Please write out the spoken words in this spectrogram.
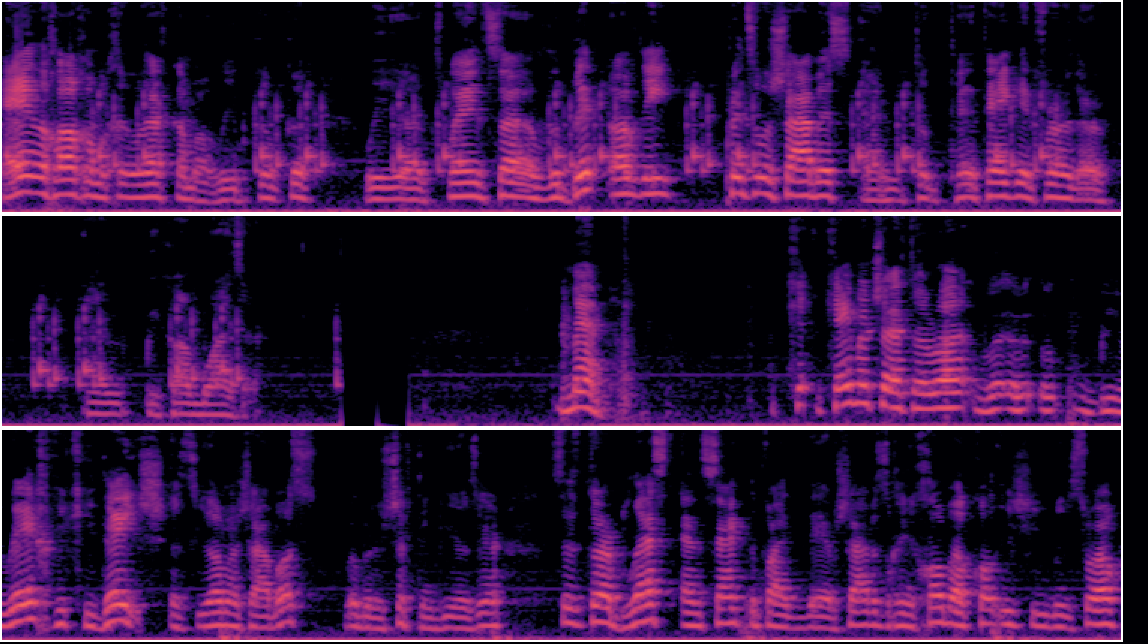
tein l'chochem kamo. We, we uh, explained uh, a bit of the principle of Shabbos and to take it further and become wiser. Mem. Kevin Torah Birech V'Kidesh. It's Yom HaShabbos. A little bit of shifting gears here. Says the Torah blessed and sanctified the day of Shabbos. L'chin Choba Kol Ishi Yisrael.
